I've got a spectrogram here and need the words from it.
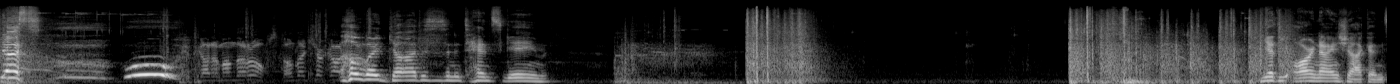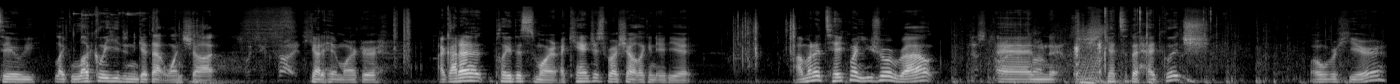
Yes! Woo! You've got him on the ropes. Don't let your guard Oh my god, this is an intense game. He had the R9 shotgun too. Like, luckily he didn't get that one shot. He got a hit marker. I gotta play this smart. I can't just rush out like an idiot. I'm gonna take my usual route and get to the head glitch over here.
